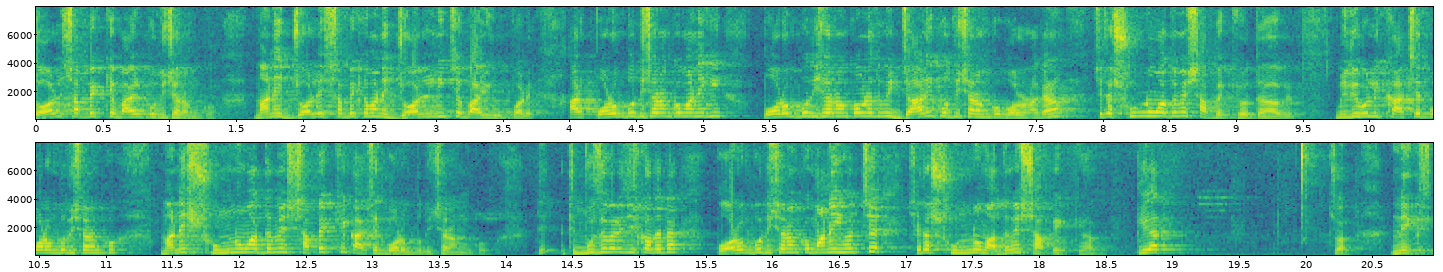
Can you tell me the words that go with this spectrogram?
জল সাপেক্ষে বায়ুর প্রতিসারাঙ্ক মানে জলের সাপেক্ষে মানে জল নিচে বায়ু উপরে। আর পরম প্রতিসারাঙ্ক মানে কি? পরম প্রতিসারাঙ্ক মানে তুমি যারই প্রতিসারাঙ্ক বলো না কেন, সেটা শূন্য মাধ্যমের সাপেক্ষে হতে হবে। যদি বলি কাচের পরম প্রতিসারাঙ্ক মানে শূন্য মাধ্যমের সাপেক্ষে কাচের পরম প্রতিসারাঙ্ক। বুঝতে পেরেছিস কথাটা? পরম প্রতিসারাঙ্ক মানেই হচ্ছে সেটা শূন্য মাধ্যমের সাপেক্ষে হবে। ক্লিয়ার চল নেক্সট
